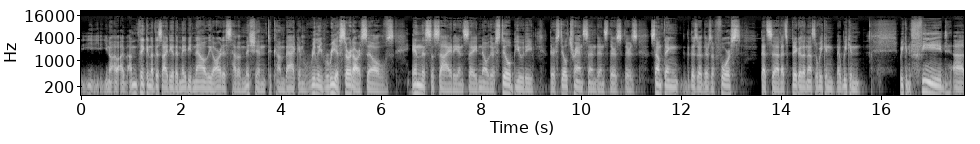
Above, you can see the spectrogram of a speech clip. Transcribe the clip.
you, know, I, am thinking of this idea that maybe now the artists have a mission to come back and really reassert ourselves in this society and say, no, there's still beauty, there's still transcendence, there's, there's something, there's a, there's a force that's, uh, that's bigger than us that we can, that we can, we can feed uh,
